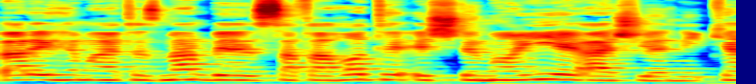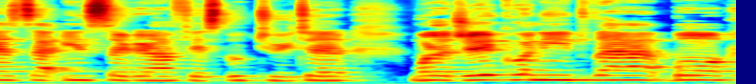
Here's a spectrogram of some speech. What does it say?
برای حمایت از من به صفحات اجتماعی اشیانیکست و اینستاگرام فیسبوک توییتر مراجعه کنید و با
